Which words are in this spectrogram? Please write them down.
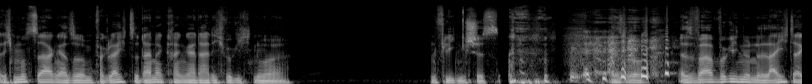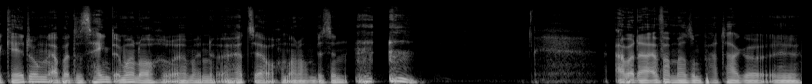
ich muss sagen, also im Vergleich zu deiner Krankheit hatte ich wirklich nur einen Fliegenschiss. also es war wirklich nur eine leichte Erkältung, aber das hängt immer noch. äh, Man hört es ja auch immer noch ein bisschen. Aber da einfach mal so ein paar Tage.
